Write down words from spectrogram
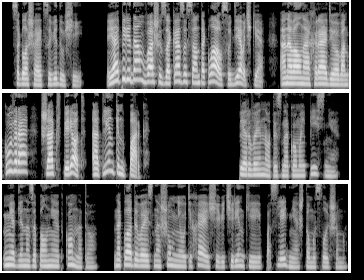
— соглашается ведущий. «Я передам ваши заказы Санта-Клаусу, девочки, а на волнах радио Ванкувера шаг вперед от Linkin Park». Первые ноты знакомой песни медленно заполняют комнату, накладываясь на шум неутихающей вечеринки и последнее, что мы слышим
